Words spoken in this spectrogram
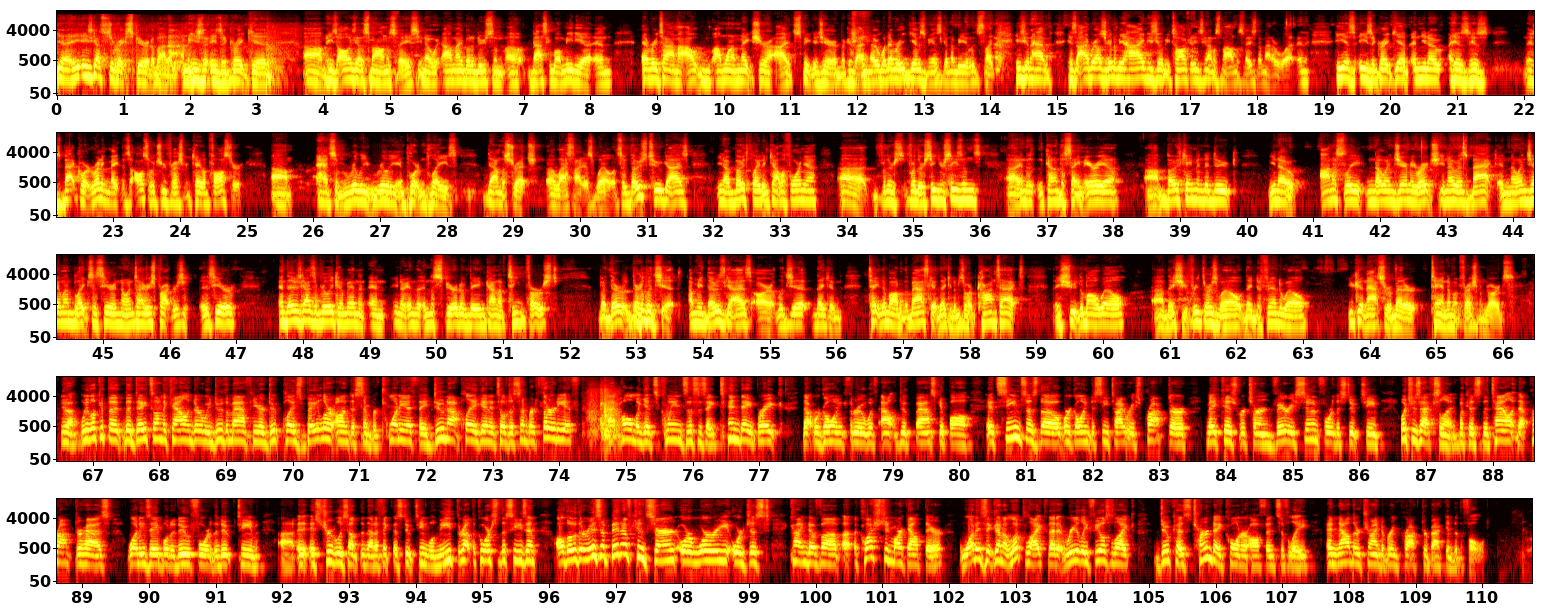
Yeah, he's got such a great spirit about him. I mean, he's a, he's a great kid. Um, he's always got a smile on his face. You know, I'm able to do some uh, basketball media and – every time I, I want to make sure I speak to Jared because I know whatever he gives me is going to be it's like he's going to have his eyebrows are going to be high and he's going to be talking. He's going to have a smile on his face no matter what. And he is he's a great kid. And you know his his his backcourt running mate that's also a true freshman, Caleb Foster, um, had some really really important plays down the stretch uh, last night as well. And so those two guys, you know, both played in California uh, for their for their senior seasons uh, in the kind of the same area. Uh, both came into Duke. You know, honestly, knowing Jeremy Roach, you know, is back, and knowing Jaylen Blakes is here, and knowing Tyrese Proctor is here, and those guys have really come in and, and you know in the in the spirit of being kind of team first. But they're they're legit. I mean, those guys are legit. They can take the ball to the basket. They can absorb contact. They shoot the ball well. Uh, they shoot free throws well. They defend well. You couldn't ask for a better tandem of freshman guards. Yeah, we look at the, the dates on the calendar. We do the math here. Duke plays Baylor on December 20th. They do not play again until December 30th at home against Queens. This is a 10 day break that we're going through without Duke basketball. It seems as though we're going to see Tyrese Proctor make his return very soon for the Duke team, which is excellent because the talent that Proctor has, what he's able to do for the Duke team, uh, is truly something that I think this Duke team will need throughout the course of the season. Although there is a bit of concern or worry or just kind of uh, a question mark out there. What is it going to look like that it really feels like Duke has turned a corner offensively and now they're trying to bring Proctor back into the fold?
